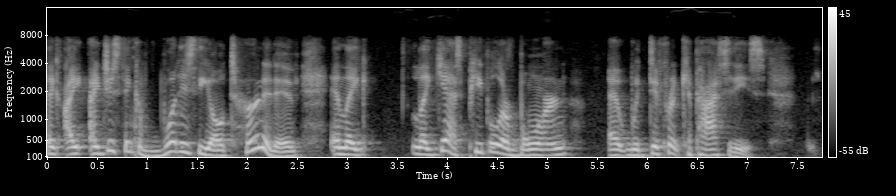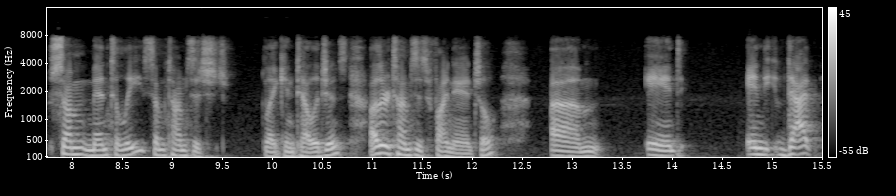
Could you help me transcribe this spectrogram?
like i i just think of what is the alternative? And like like yes people are born uh, with different capacities some mentally, sometimes it's like intelligence, other times it's financial, um, and and that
